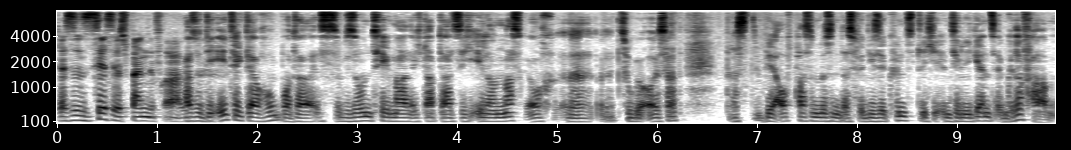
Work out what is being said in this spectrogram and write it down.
Das ist eine sehr, sehr spannende Frage. Also die Ethik der Roboter ist sowieso ein Thema. Ich glaube, da hat sich Elon Musk auch äh, zu geäußert, dass wir aufpassen müssen, dass wir diese künstliche Intelligenz im Griff haben,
